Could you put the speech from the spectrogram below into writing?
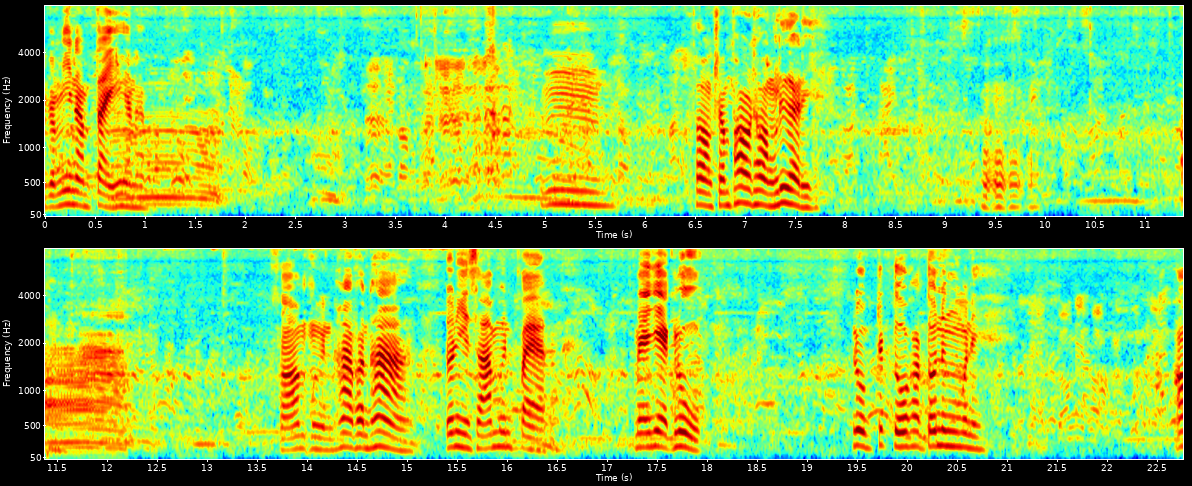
วก็มีน้ำไตกันครับ อืมทองชำเผาทองเลือดิโอ้โอ้โอ้โอ้ สามหมื่นห้าพันห้าตัวนี้สามหมื่นแปดแม่แยกลูก ลูกจักตัวครับตัวหนึ่งมานี่เอา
